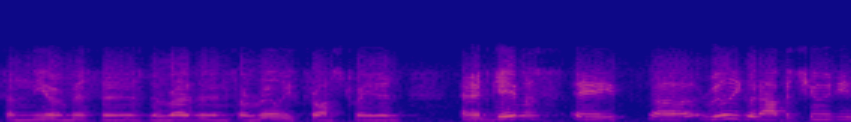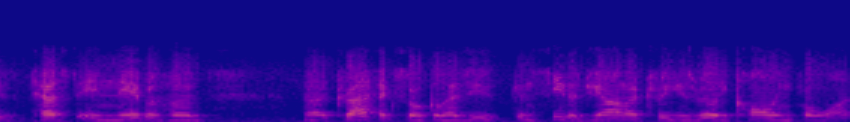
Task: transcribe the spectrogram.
some near misses. The residents are really frustrated. And it gave us a uh, really good opportunity to test a neighborhood uh, traffic circle. As you can see, the geometry is really calling for one.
